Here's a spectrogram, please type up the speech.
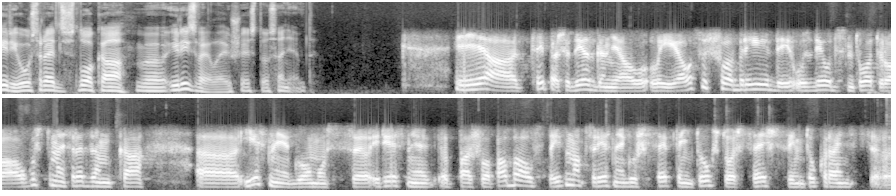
ir jūsu redzes lokā, uh, ir izvēlējušies to saņemt? Jā, cipars ir diezgan jau liels uz šo brīdi. Uz 22. augustu mēs redzam, ka uh, iesniegumus uh, ir iesnieg, par šo pabalstu izmaksu ir iesnieguši 7600 ukraiņas uh,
